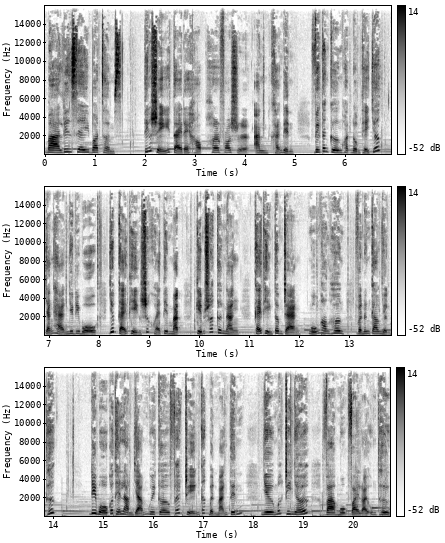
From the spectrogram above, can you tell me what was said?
Bà Lindsay Bottoms, tiến sĩ tại Đại học Hertfordshire, Anh khẳng định việc tăng cường hoạt động thể chất, chẳng hạn như đi bộ, giúp cải thiện sức khỏe tim mạch, kiểm soát cân nặng, cải thiện tâm trạng, ngủ ngon hơn và nâng cao nhận thức. Đi bộ có thể làm giảm nguy cơ phát triển các bệnh mãn tính như mất trí nhớ và một vài loại ung thư.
